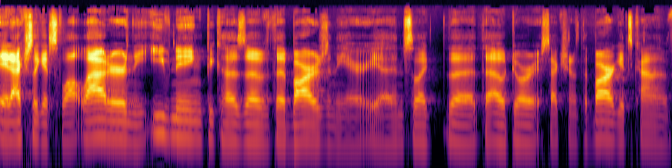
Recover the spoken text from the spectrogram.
it actually gets a lot louder in the evening because of the bars in the area, and so like the the outdoor section of the bar gets kind of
